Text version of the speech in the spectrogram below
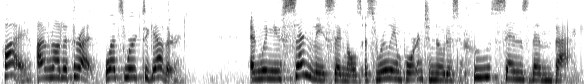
Hi, I'm not a threat. Let's work together. And when you send these signals, it's really important to notice who sends them back.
